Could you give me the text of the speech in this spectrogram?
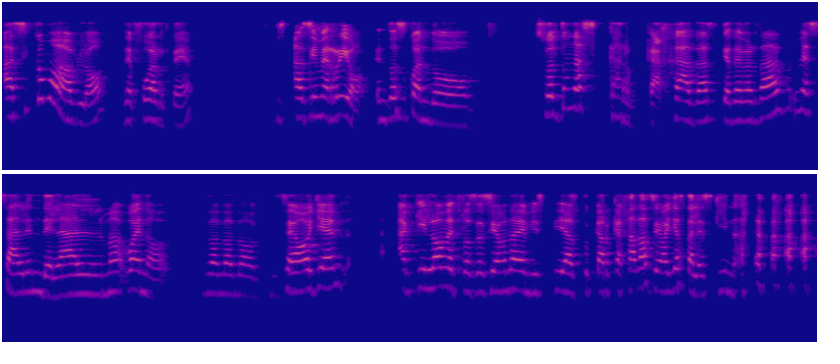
Así como hablo de fuerte, pues así me río. Entonces cuando suelto unas carcajadas que de verdad me salen del alma. Bueno, no, no, no, se oyen a kilómetros, decía una de mis tías, tu carcajada se oye hasta la esquina.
